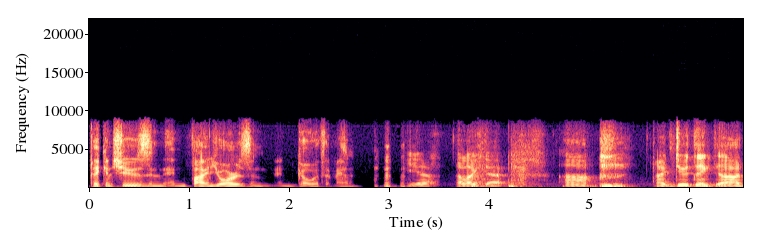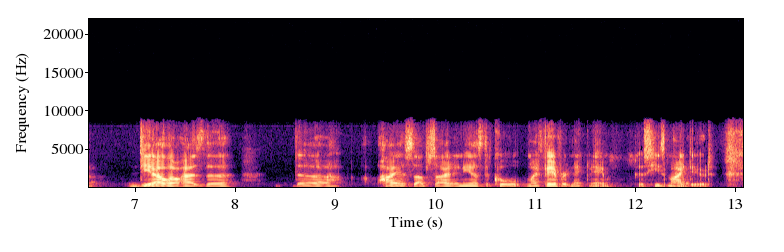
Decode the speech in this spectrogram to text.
pick and choose and, and find yours and, and go with it, man. yeah, I like that. Uh, I do think uh, Diallo has the the highest upside, and he has the cool, my favorite nickname because he's my dude.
